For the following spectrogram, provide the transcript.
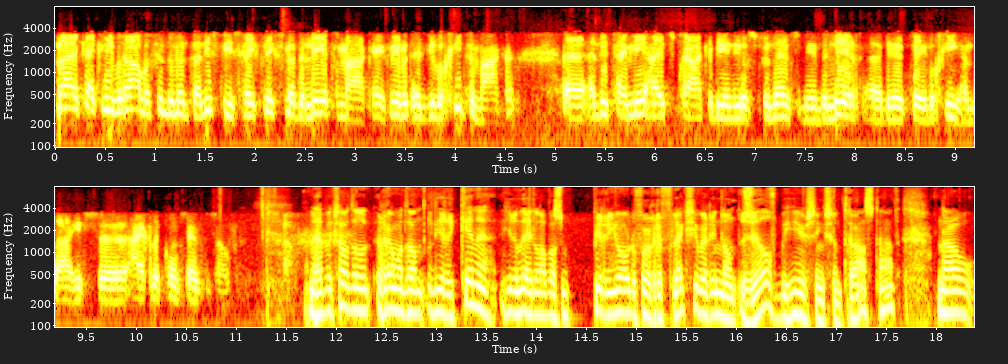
Nou, kijk, liberale fundamentalistisch heeft niks met de leer te maken, heeft meer met ideologie te maken. Uh, en dit zijn meer uitspraken binnen de jurisprudentie, binnen de leer, uh, binnen de theologie. En daar is uh, eigenlijk consensus over. Dan heb ik zo de Ramadan leren kennen hier in Nederland als een periode voor reflectie... waarin dan zelfbeheersing centraal staat. Nou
